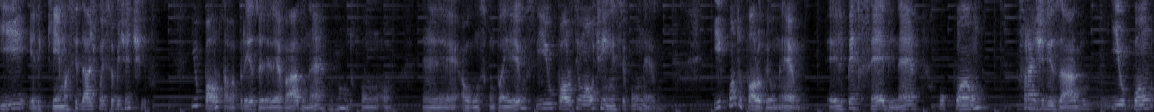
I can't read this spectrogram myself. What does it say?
e ele queima a cidade com esse objetivo. E o Paulo estava preso, ele é levado, né, junto com é, alguns companheiros, e o Paulo tem uma audiência com o Nero. E quando o Paulo vê o Nero, ele percebe, né, o quão fragilizado e o quão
